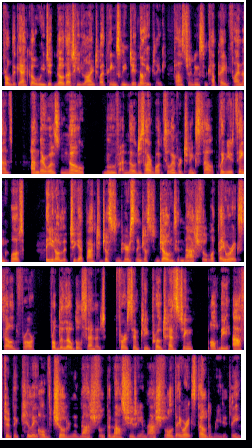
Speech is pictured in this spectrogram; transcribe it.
from the get go, we did know that he lied about things. We did know he played fast and loose with campaign finance. And there was no move and no desire whatsoever to expel. When you think what you know, to get back to Justin Pearson and Justin Jones in Nashville, what they were expelled for from the local Senate for simply protesting on the after the killing of children in Nashville, the mass shooting in Nashville, they were expelled immediately.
